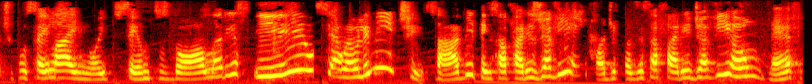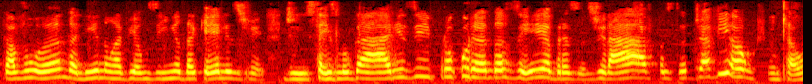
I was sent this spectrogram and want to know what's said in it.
tipo, sei lá, em 800 dólares e o céu é o limite, sabe? Tem safaris de avião. Pode fazer safari de avião, né? Ficar voando ali num aviãozinho daqueles de, de seis lugares e procurando as zebras, as girafas, tudo de avião. Então,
